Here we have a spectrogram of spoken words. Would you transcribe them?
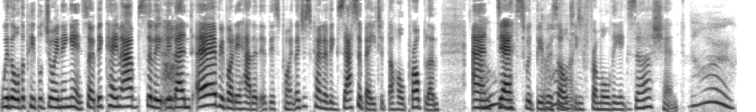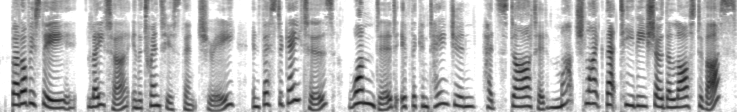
With all the people joining in. So it became absolutely, and everybody had it at this point. They just kind of exacerbated the whole problem. And Oh deaths would be God. resulting from all the exertion. no. But obviously, later in the 20th century, investigators wondered if the contagion had started much like that TV show The Last of Us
